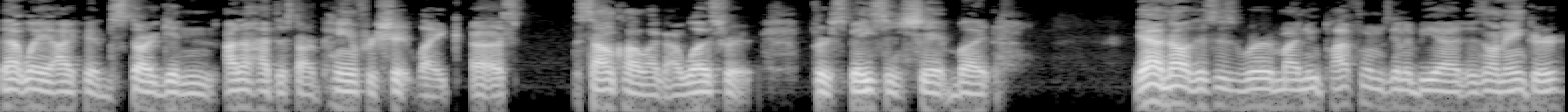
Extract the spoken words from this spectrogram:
that way I could start getting I don't have to start paying for shit like uh SoundCloud like I was for for space and shit, but Yeah, no, this is where my new platform is to be at is on Anchor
